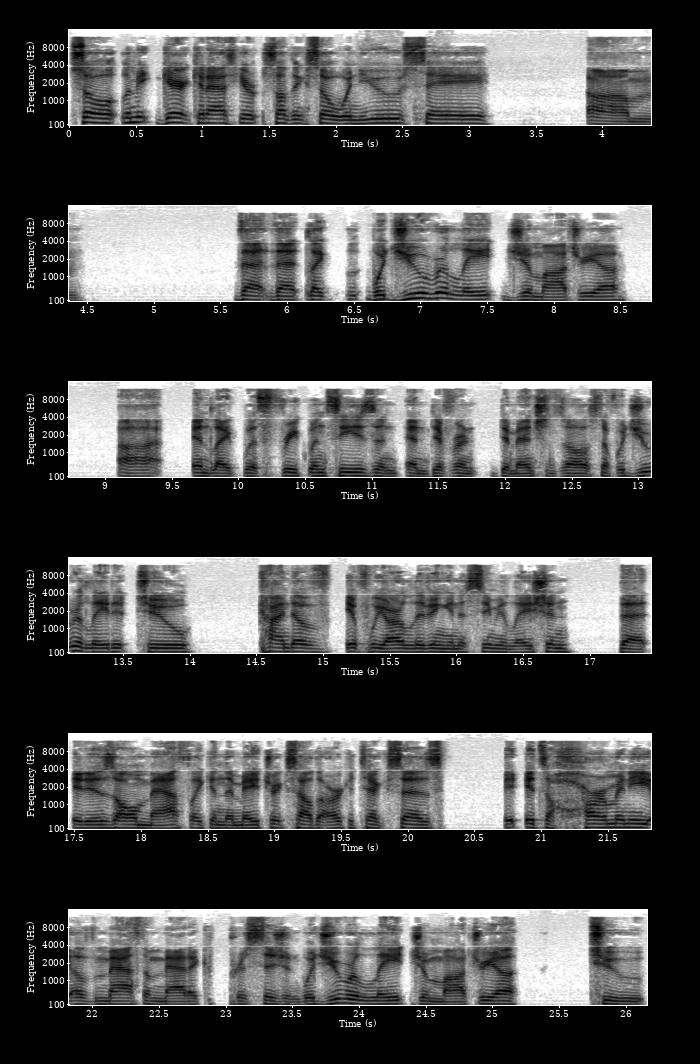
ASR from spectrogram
So let me, Garrett, can I ask you something? So when you say, um, that that like, would you relate gematria, uh, and like with frequencies and and different dimensions and all that stuff? Would you relate it to kind of if we are living in a simulation that it is all math, like in the Matrix, how the architect says it, it's a harmony of mathematic precision. Would you relate gematria to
